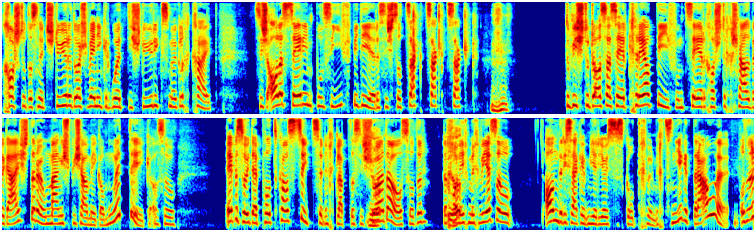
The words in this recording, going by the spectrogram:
kannst du das nicht steuern, du hast weniger gute Steuerungsmöglichkeit. Es ist alles sehr impulsiv bei dir. Es ist so zack, zack, zack. Du bist durch das auch sehr kreativ und sehr kannst dich schnell begeistern und manchmal bist du auch mega mutig. Also eben so in diesem Podcast sitzen, ich glaube, das ist schon Ja. auch das, oder? Da Ja. kann ich mich wie so... Andere sagen mir, Jesus Gott, ich würde mich das nie getrauen, oder?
